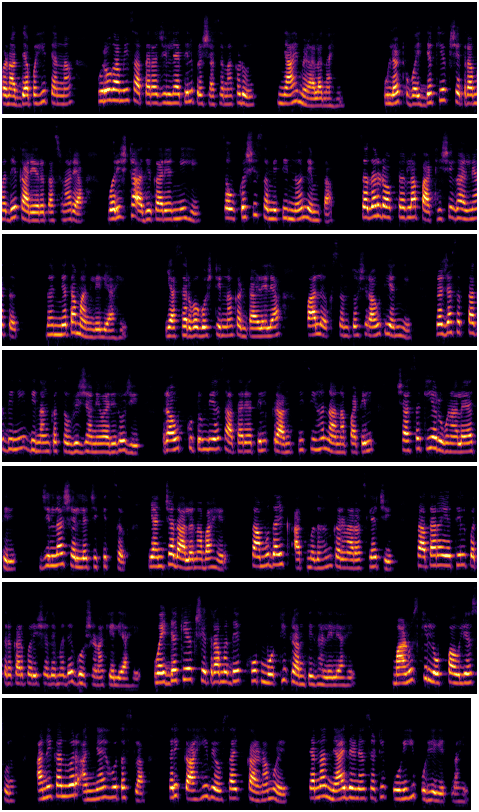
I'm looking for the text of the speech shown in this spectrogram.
पण अद्यापही त्यांना पुरोगामी सातारा जिल्ह्यातील प्रशासनाकडून न्याय मिळाला नाही. उलट वैद्यकीय क्षेत्रामध्ये कार्यरत असणाऱ्या वरिष्ठ अधिकाऱ्यांनीही चौकशी समिती न नेमता सदर डॉक्टरला पाठीशी घालण्यातच धन्यता मानलेली आहे. या सर्व गोष्टींना कंटाळलेल्या पालक संतोष राऊत यांनी प्रजासत्ताक दिनी दिनांक सव्वीस जानेवारी रोजी राऊत कुटुंबीय साताऱ्यातील क्रांतिसिंह नाना पाटील शासकीय रुग्णालयातील जिल्हा शल्य चिकित्सक यांच्या दालनाबाहेर सामुदायिक आत्मदहन करणार असल्याची सातारा येथील पत्रकार परिषदेमध्ये घोषणा केली आहे. वैद्यकीय क्षेत्रामध्ये खूप मोठी क्रांती झालेली आहे. माणुसकी लोप पावली असून अनेकांवर अन्याय होत असला तरी काही व्यावसायिक कारणामुळे त्यांना न्याय देण्यासाठी कोणीही पुढे येत नाही.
